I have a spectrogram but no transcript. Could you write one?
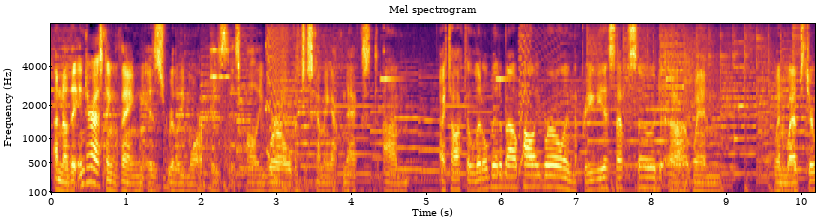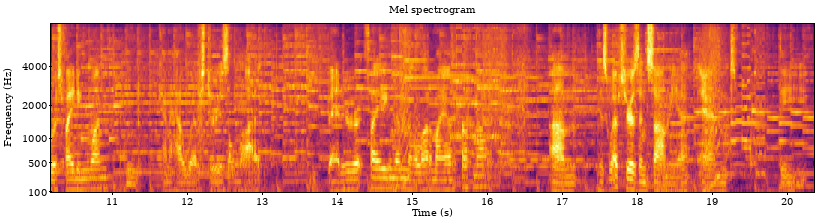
I don't know. The interesting thing is really more is is Poliwhirl, which is coming up next. Um, I talked a little bit about Poliwhirl in the previous episode uh, when when Webster was fighting one, and kind of how Webster is a lot better at fighting them than a lot of my other Pokemon. Um, because Webster is Insomnia, and the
